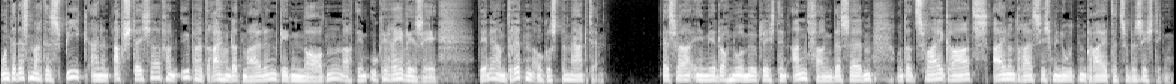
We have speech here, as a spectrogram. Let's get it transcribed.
Unterdessen machte Speak einen Abstecher von über 300 Meilen gegen Norden nach dem Ukerewe-See, den er am 3. August bemerkte. Es war ihm jedoch nur möglich, den Anfang desselben unter zwei Grad 31 Minuten Breite zu besichtigen.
